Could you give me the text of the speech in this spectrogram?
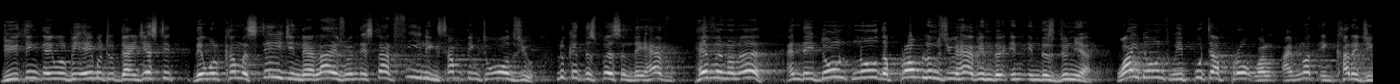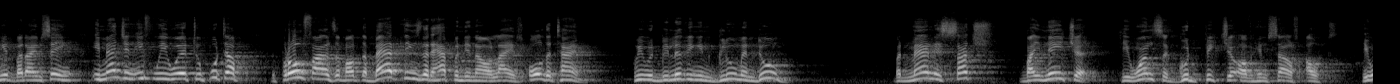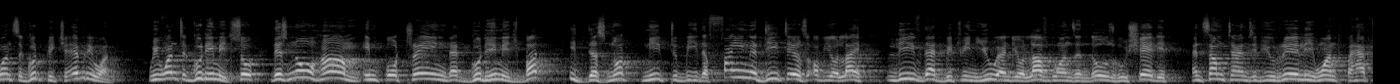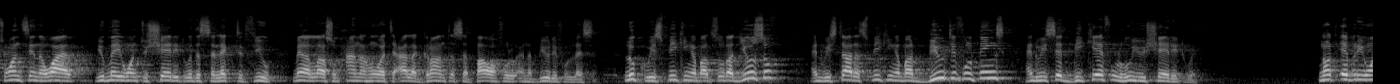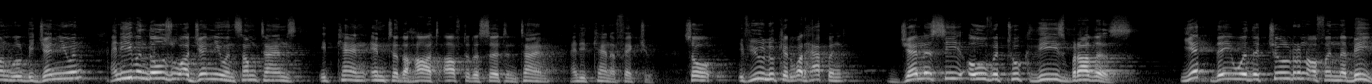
Do you think they will be able to digest it? There will come a stage in their lives when they start feeling something towards you. Look at this person, they have heaven on earth and they don't know the problems you have in, the, in, in this dunya. Why don't we put up, pro- well, I'm not encouraging it, but I'm saying, imagine if we were to put up profiles about the bad things that happened in our lives all the time. We would be living in gloom and doom. But man is such by nature, he wants a good picture of himself out. He wants a good picture, everyone. We want a good image. So there's no harm in portraying that good image, but it does not need to be the finer details of your life. Leave that between you and your loved ones and those who shared it. And sometimes, if you really want, perhaps once in a while, you may want to share it with a selected few. May Allah subhanahu wa ta'ala grant us a powerful and a beautiful lesson. Look, we're speaking about Surah Yusuf, and we started speaking about beautiful things, and we said, be careful who you share it with. Not everyone will be genuine. And even those who are genuine, sometimes it can enter the heart after a certain time and it can affect you. So if you look at what happened, jealousy overtook these brothers. Yet they were the children of a Nabi.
